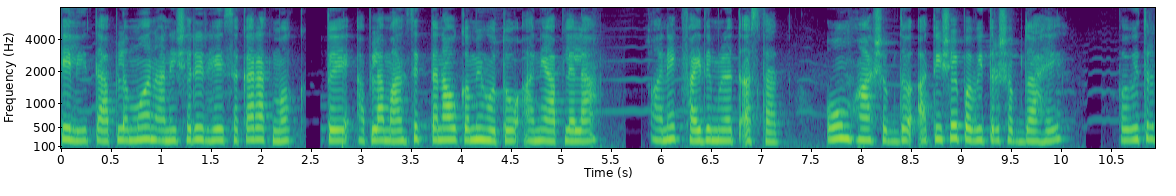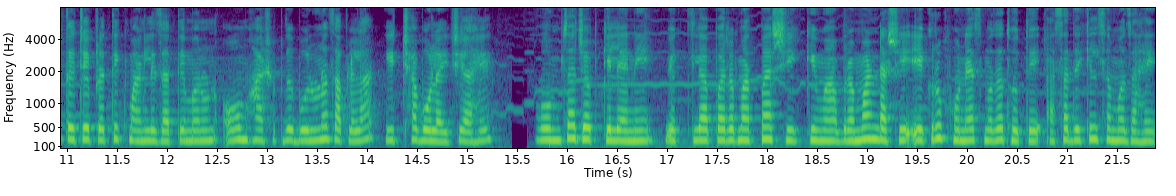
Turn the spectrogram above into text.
केली तर आपलं मन आणि शरीर हे सकारात्मक होते आपला मानसिक तणाव कमी होतो आणि आपल्याला अनेक फायदे मिळत असतात. ओम हा शब्द अतिशय पवित्र शब्द आहे. पवित्रतेचे प्रतीक मानले जाते म्हणून ओम हा शब्द बोलूनच आपल्याला इच्छा बोलायची आहे. ओमचा जप केल्याने व्यक्तीला परमात्माशी किंवा ब्रह्मांडाशी एकरूप होण्यास मदत होते असा देखील समज आहे.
